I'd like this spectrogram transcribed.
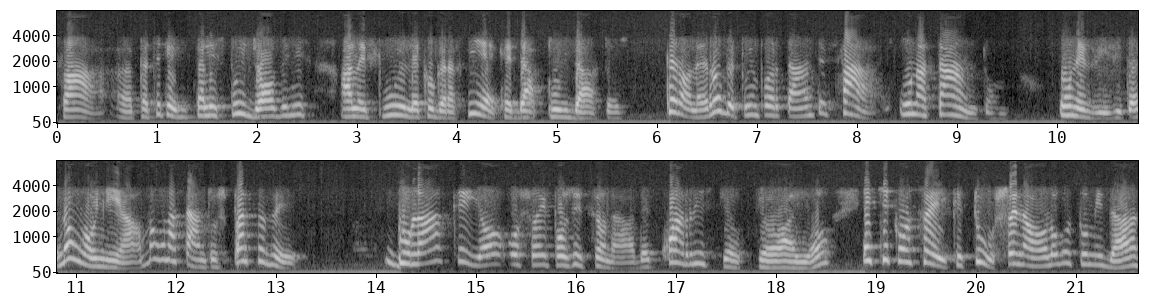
fa, eh, perché per le spui giovani alle poi le ecografie che dà poi datos, però le robe più importanti fa una tantum, una visita, non ogni anno, ma una tantum, per sapere là che io ho sono posizionate, qual rischio che ho io e ci consigli che tu, senologo, tu mi dai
